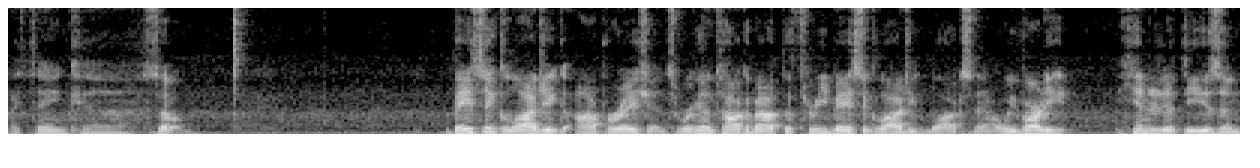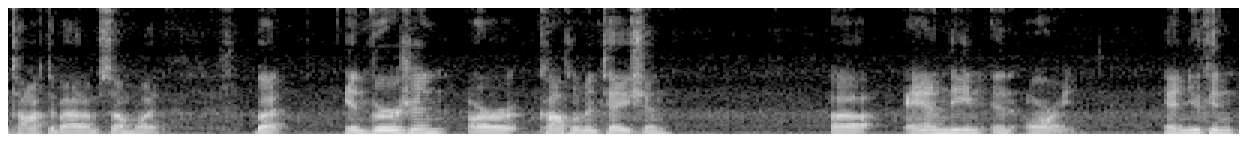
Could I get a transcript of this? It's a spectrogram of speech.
I think uh, so. Basic logic operations. We're going to talk about the three basic logic blocks now. We've already hinted at these and talked about them somewhat, but inversion or complementation, uh, anding, and oring, and you can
